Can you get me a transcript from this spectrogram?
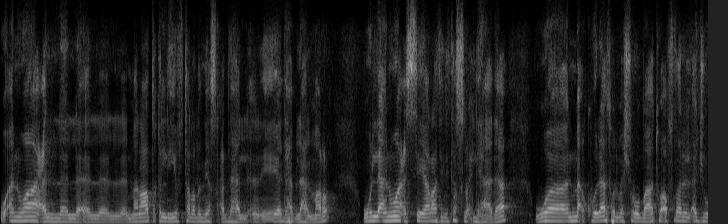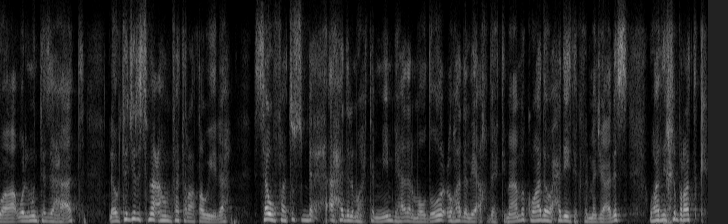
وأنواع المناطق اللي يفترض أن يصعد لها يذهب لها المرء ولا أنواع السيارات اللي تصلح لهذا والمأكولات والمشروبات وأفضل الأجواء والمنتزهات لو تجلس معهم فترة طويلة سوف تصبح أحد المهتمين بهذا الموضوع وهذا اللي يأخذ اهتمامك وهذا هو حديثك في المجالس وهذه خبرتك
